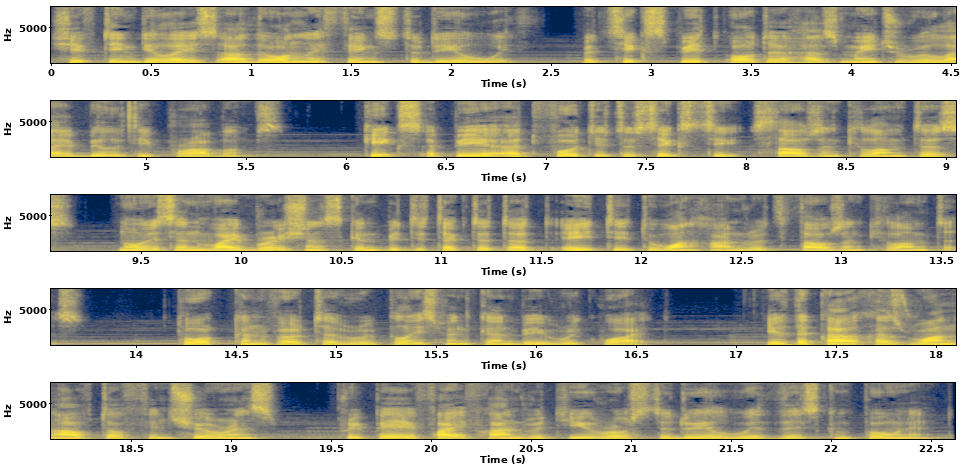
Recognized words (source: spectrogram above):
Shifting delays are the only things to deal with, but 6 speed auto has major reliability problems. Kicks appear at 40 to 60,000 km, noise and vibrations can be detected at 80 to 100,000 km. Torque converter replacement can be required. If the car has run out of insurance, prepay 500 euros to deal with this component.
